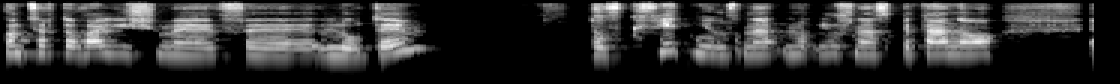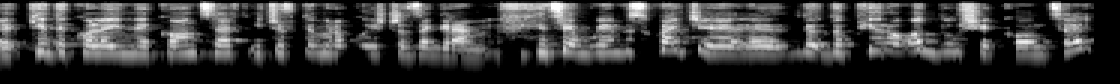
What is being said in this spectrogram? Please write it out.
koncertowaliśmy w lutym, to w kwietniu już, na, no, już nas pytano, e, kiedy kolejny koncert i czy w tym roku jeszcze zagramy. Więc ja mówię, słuchajcie, e, do, dopiero odbył się koncert,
